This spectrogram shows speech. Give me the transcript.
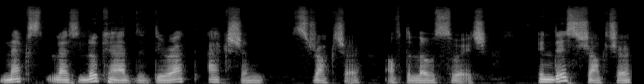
Next, let's look at the direct action structure of the load switch. In this structure,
